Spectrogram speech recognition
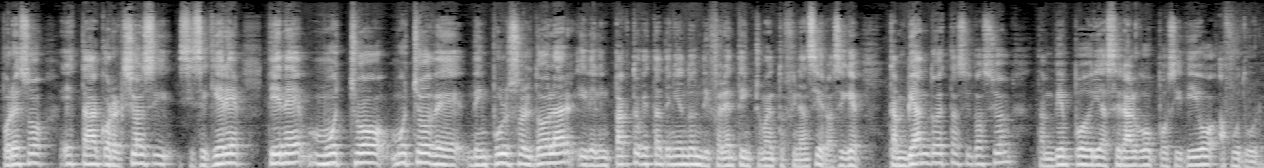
por eso esta corrección, si, si se quiere, tiene mucho, mucho de, de, impulso el dólar y del impacto que está teniendo en diferentes instrumentos financieros. Así que cambiando esta situación también podría ser algo positivo a futuro.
